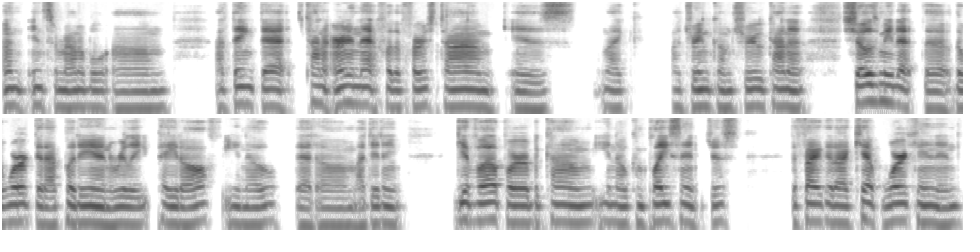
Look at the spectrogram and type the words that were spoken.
un- insurmountable. Um, I think that kind of earning that for the first time is like a dream come true. Kind of shows me that the the work that I put in really paid off. You know that um, I didn't give up or become you know complacent. Just the fact that I kept working and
